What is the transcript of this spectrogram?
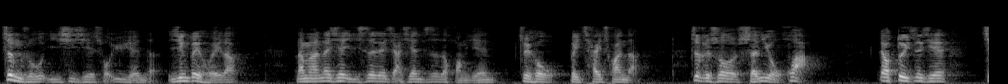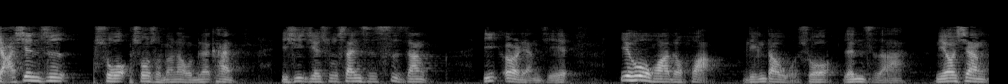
正如以西结所预言的，已经被毁了。那么那些以色列假先知的谎言，最后被拆穿了。这个时候，神有话要对这些假先知说，说什么呢？我们来看以西结书三十四章一二两节。耶和华的话领导我说：“人子啊，你要向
